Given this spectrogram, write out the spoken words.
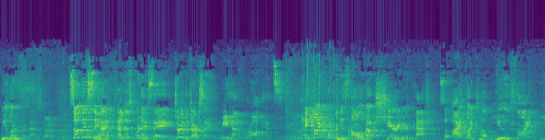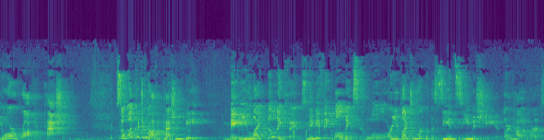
we learn from that. So at this, I, at this point I say, join the dark side. We have rockets. Ignite Portland is all about sharing your passion. So I'd like to help you find your rocket passion. So what could your rocket passion be? Maybe you like building things. Maybe you think welding's cool. Or you'd like to work with a CNC machine and learn how it works.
